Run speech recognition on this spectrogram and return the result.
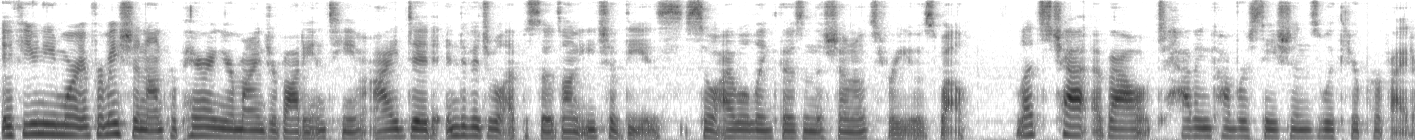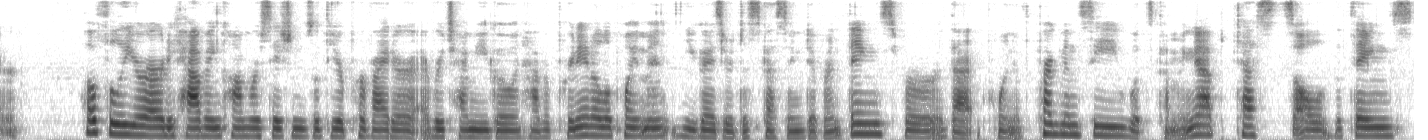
if you need more information on preparing your mind, your body, and team, I did individual episodes on each of these, so I will link those in the show notes for you as well. Let's chat about having conversations with your provider. Hopefully, you're already having conversations with your provider every time you go and have a prenatal appointment. You guys are discussing different things for that point of pregnancy, what's coming up, tests, all of the things.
